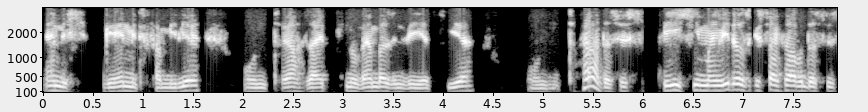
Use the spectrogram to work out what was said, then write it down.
endlich gehen mit Familie. Und ja, seit November sind wir jetzt hier. Und ja, das ist, wie ich in meinen Videos gesagt habe, das ist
